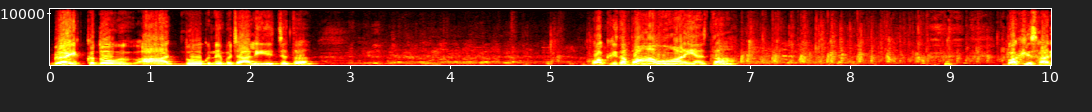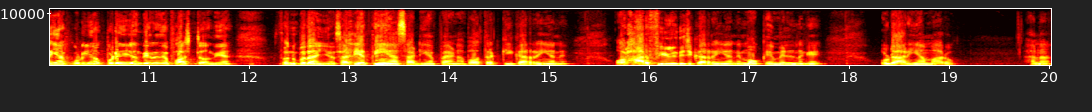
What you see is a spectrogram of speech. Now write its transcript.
ਵੀ ਆਹ ਇੱਕ ਦੋ, ਆ ਦੋ ਨੇ ਬਚਾ ਲਈ ਇੱਜ਼ਤ। ਬਾਕੀ ਤਾਂ ਬਾਹਾਂ ਬੂਹਾਂ ਵਾਲੀਆਂ ਅੱਜ ਤਾਂ ਬਾਕੀ ਸਾਰੀਆਂ ਕੁੜੀਆਂ ਪੜ੍ਹੀ ਜਾਂਦੀਆਂ ਰਹਿੰਦੀਆਂ ਫਸਟ ਆਉਂਦੀਆਂ। ਤੁਹਾਨੂੰ ਵਧਾਈਆਂ, ਸਾਡੀਆਂ ਧੀਆਂ, ਸਾਡੀਆਂ ਭੈਣਾਂ ਬਹੁਤ ਤਰੱਕੀ ਕਰ ਰਹੀਆਂ ਨੇ। ਔਰ ਹਰ ਫੀਲਡ 'ਚ ਕਰ ਰਹੀਆਂ ਨੇ, ਮੌਕੇ ਮਿਲਣਗੇ। ਉਡਾਰੀਆਂ ਮਾਰੋ, ਹੈਨਾ?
